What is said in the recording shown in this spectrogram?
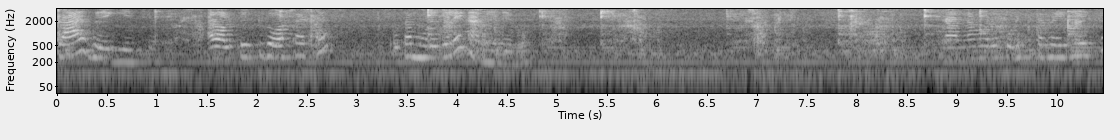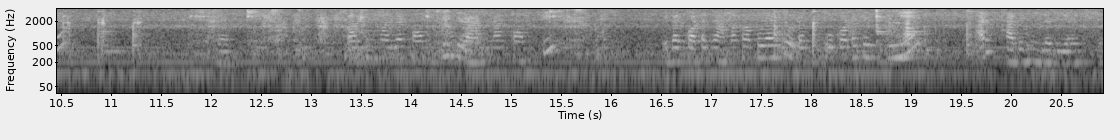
প্রায় হয়ে গিয়েছে। আর অল্প একটু রস আছে, ওটা মরে গেলেই নামিয়ে নেব। রান্নাঘরে পরিষ্কার হয়ে গিয়েছে। বাসন মাজা কমপ্লিট রান্না কমপ্লিট এবার কটা জামা কাপড় আছে, ওটা ও কটাকে ধুয়ে আর ছাদে মিলে দিয়ে আসবে।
